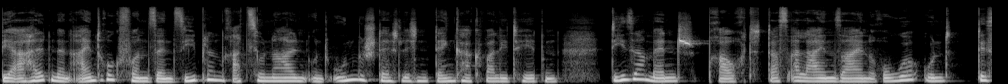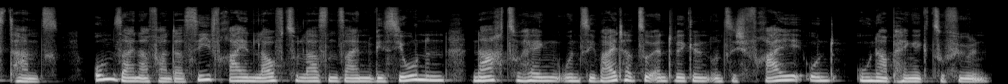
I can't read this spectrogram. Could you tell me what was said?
Wir erhalten den Eindruck von sensiblen, rationalen und unbestechlichen Denkerqualitäten. Dieser Mensch braucht das Alleinsein, Ruhe und Distanz. um seiner Fantasie freien Lauf zu lassen, seinen Visionen nachzuhängen und sie weiterzuentwickeln und sich frei und unabhängig zu fühlen.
